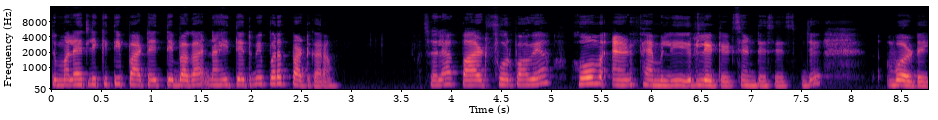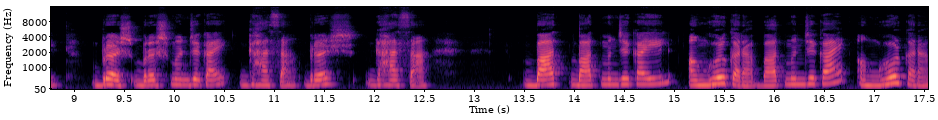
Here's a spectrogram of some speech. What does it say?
तुम्हाला यातले किती पाठ आहेत ते बघा नाही ते तुम्ही परत पाठ करा. चला पार्ट फोर पाहूया. Home and family related sentences म्हणजे वर्ड आहे. ब्रश ब्रश म्हणजे काय? घासा. ब्रश घासा. बात बात म्हणजे काय येईल? अंघोळ करा. बात म्हणजे काय? अंघोळ करा.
